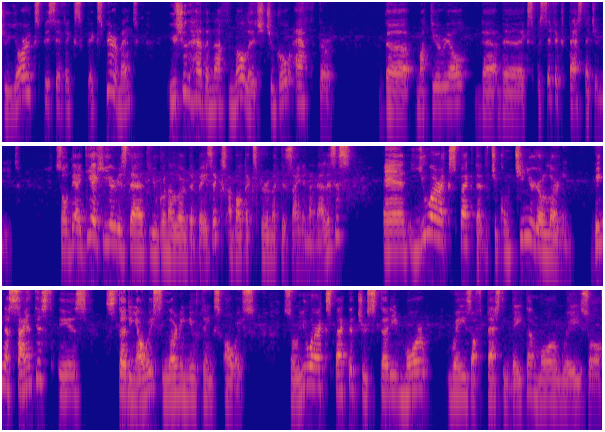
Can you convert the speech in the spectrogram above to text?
to your specific experiment, you should have enough knowledge to go after the material, the, the specific test that you need. So the idea here is that you're gonna learn the basics about experiment design and analysis, and you are expected to continue your learning. Being a scientist is studying always, learning new things always. So you are expected to study more ways of testing data, more ways of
